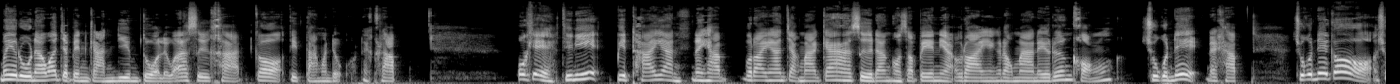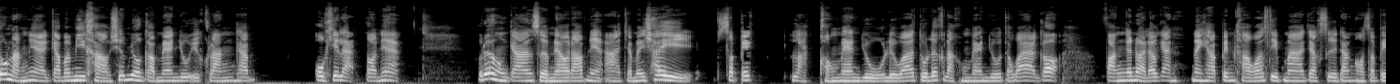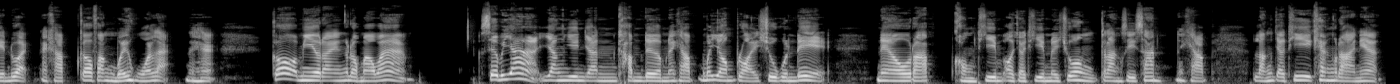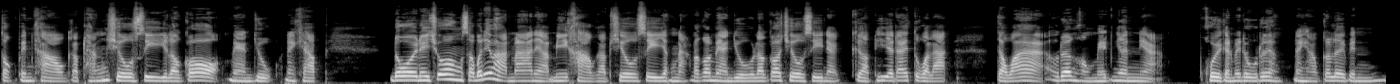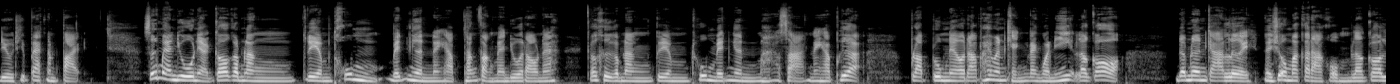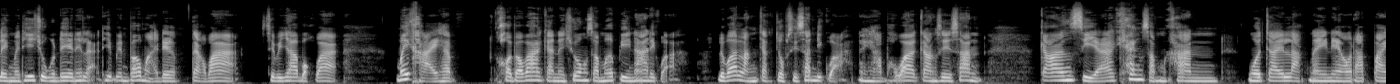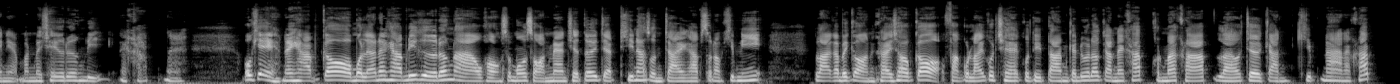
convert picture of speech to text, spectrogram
ไม่รู้นะว่าจะเป็นการยืมตัวหรือว่าซื้อขาดก็ติดตามกันดูนะครับ โอเค ทีนี้ปิดท้ายกันนะครับ รายงานจากมาก้าสื่อดังของสเปนเนี่ยรายงานออกมาในเรื่องของ ชูกุนเดนะครับชูกุนเดก็ช่วงหลังเนี่ยกลับมามีข่าวเชื่อมโยงกับแมนยูอีกครั้งครับ โอเคแหละ ตอนเนี้ยเรื่องของการเสริมแนวรับเนี่ยอาจจะไม่ใช่สเปคหลักของแมนยูหรือว่าตัวเลือกหลักของแมนยูแต่ว่าก็ฟังกันหน่อยแล้วกันนะครับ เป็นข่าวว่าสิบมาจากสื่อดังของสเปนด้วยนะครับ ก็ฟังหัวหัวแหละนะฮะก็มีรายงานออกมาว่าเซบียายังยืนยันคำเดิมนะครับ ไม่ยอมปล่อยชูกุนเดแนวรับ ของทีมออกจากทีมในช่วงกลางซีซั่นนะครับ หลังจากที่แข้งรายเนี่ยตกเป็นข่าวกับทั้งเชลซีแล้วก็แมนยูนะครับ โดยในช่วงสัปดาห์ที่ผ่านมาเนี่ยมีข่าวกับเชลซีอย่างหนักแล้วก็แมนยูแล้วก็เชลซีเนี่ยเกือบที่จะได้ตัวล้วแต่ว่าเรื่องของเม็ดเงินเนี่ยคุยกันไม่รู้เรื่องนะครับ ก็เลยเป็นดีลที่แปกกันไป ซึ่งแมนยูเนี่ยก็กำลังเตรียมทุ่มเม็ดเงินนะครับ ทั้งฝั่งแมนยูเรานะก็คือกำลังเตรียมทุ่มเม็ดเงินมหาศาลนะครับ เพื่อปรับปรุงแนวรับให้มันแข็งแรงกว่านี้ แล้วก็ ดำเนินการเลยในช่วงมกราคม แล้วก็เล็งไปที่ชูกุนเดนี่แหละที่เป็นเป้าหมายเดิม แต่ว่าซิบิยาบอกว่าไม่ขายครับคอยไปว่ากันในช่วงซัมเมอร์ปีหน้าดีกว่า หรือว่าหลังจากจบซีซั่นดีกว่านะครับ เพราะว่ากลางซีซั่นการเสียแข้งสำคัญ หัวใจหลักในแนวรับไปเนี่ยมันไม่ใช่เรื่องดีนะครับนะโอเคนะครับก็หมดแล้วนะครับนี่คือเรื่องราวของสโมสรแมนเชสเตอร์เจ็ดที่น่าสนใจครับสำหรับคลิปนี้ลากันไปก่อนใครชอบก็ฝากกดไลค์กดแชร์กดติดตามกันด้วยแล้วกันนะครับขอบคุณมากครับ แล้วเจอกันคลิปหน้านะครับ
